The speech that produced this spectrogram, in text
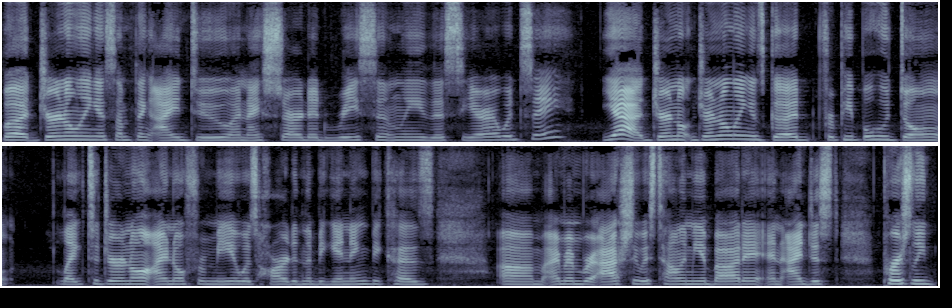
But journaling is something I do and I started recently this year, I would say. Yeah, journal journaling is good for people who don't like to journal. I know for me it was hard in the beginning because um, I remember Ashley was telling me about it, and I just personally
